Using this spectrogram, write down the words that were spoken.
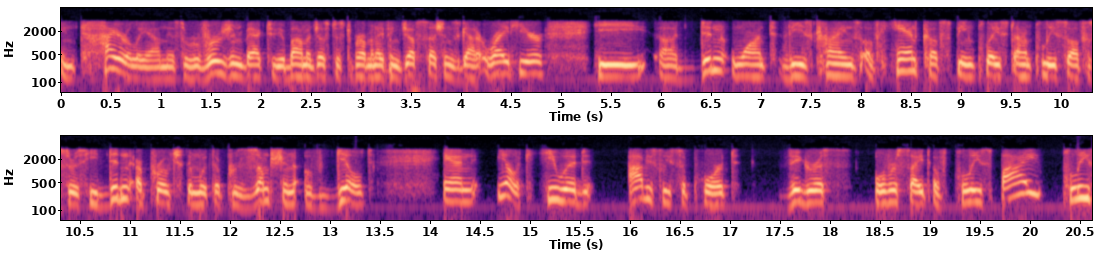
entirely on this. A reversion back to the Obama Justice Department. I think Jeff Sessions got it right here. He uh, didn't want these kinds of handcuffs being placed on police officers. He didn't approach them with a presumption of guilt. And you know, he would obviously support vigorous oversight of police by police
